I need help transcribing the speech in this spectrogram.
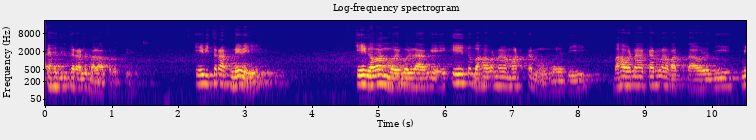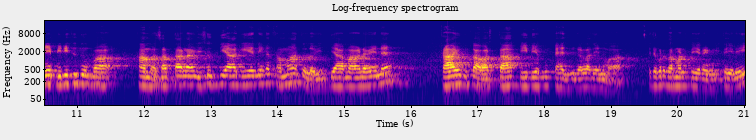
පැහැදිලි කරන්න බලාපොරොත්තු වෙනවා. ඒ විතරක් නෙවෙයි ඒ ගමන් ඔයගොල්ලන්ගේ එක එක භාවනා මට්ටම් වලදී භාවනා කරන අවස්ථාවලදී මේ පිරිසිදු කම සත්තාන විසුද්ධිය කියන එක තමා තුළ විද්‍යාමාන වෙන ප්‍රායෝගික අවස්ථා කීපයක පැහැදිලි කරලා දෙන්නවා. එතකොට තමයි තේරෙන්නේ තේරෙයි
